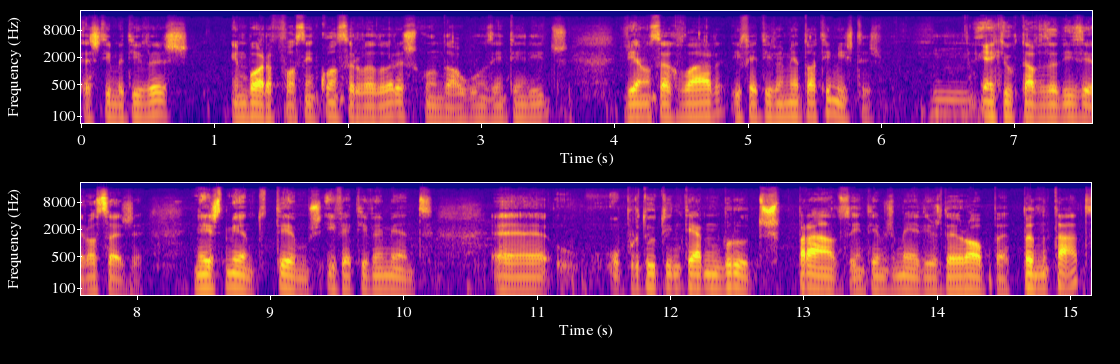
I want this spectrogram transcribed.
as estimativas embora fossem conservadoras, segundo alguns entendidos, vieram-se a revelar efetivamente otimistas. É aquilo que estavas a dizer, ou seja, neste momento temos efetivamente uh, o produto interno bruto esperado em termos médios da Europa para metade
